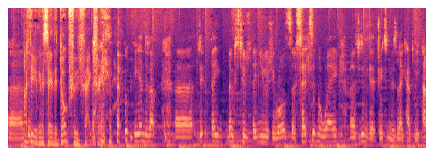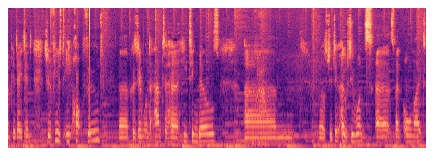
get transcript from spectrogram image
Uh, I thought you were going to say the dog food factory. he ended up. Uh, they noticed who they knew who she was, so sent him away. Uh, she didn't get it treated, and his leg had to be amputated. She refused to eat hot food uh, because she didn't want to add to her heating bills. Um, What else did she do? Oh, she once uh, spent all night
